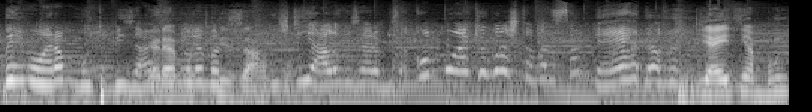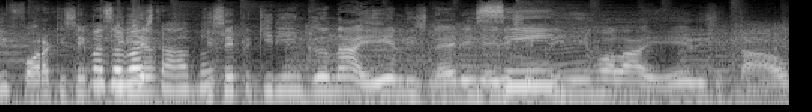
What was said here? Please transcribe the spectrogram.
meu irmão, era muito bizarro. Era eu muito lembrando. bizarro, Os pô. diálogos eram bizarros. Como é que eu gostava dessa merda, velho? E aí tinha bunda de fora que sempre Mas eu queria... gostava. Que sempre queria enganar eles, né? Ele, ele Sim. sempre ia enrolar eles e tal.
